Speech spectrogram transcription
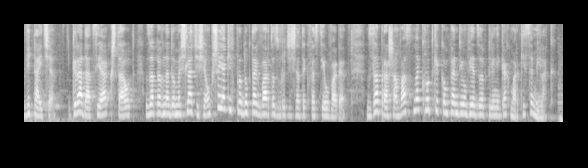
Witajcie. Gradacja, kształt. Zapewne domyślacie się, przy jakich produktach warto zwrócić na te kwestie uwagę. Zapraszam Was na krótkie kompendium wiedzy o pilnikach marki Semilak.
